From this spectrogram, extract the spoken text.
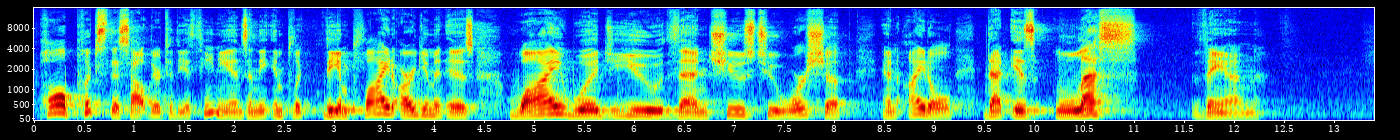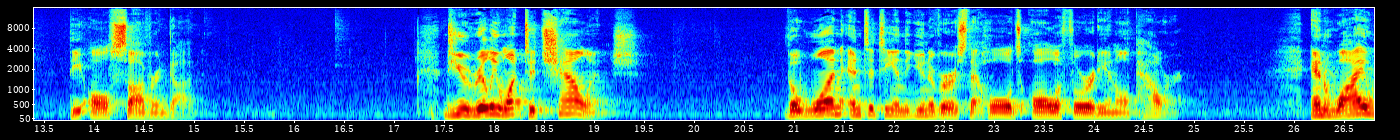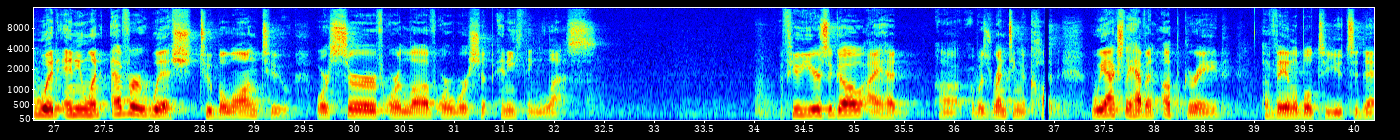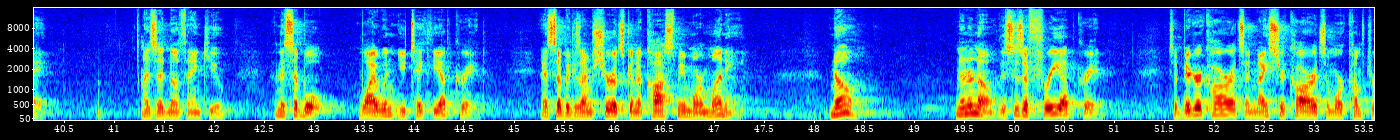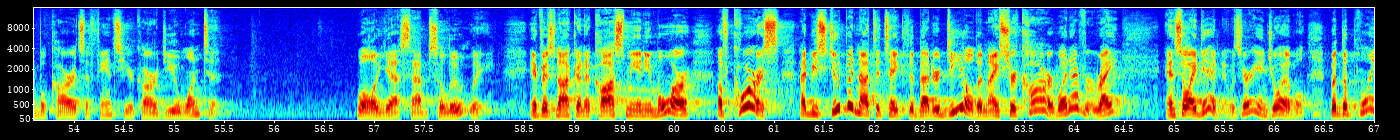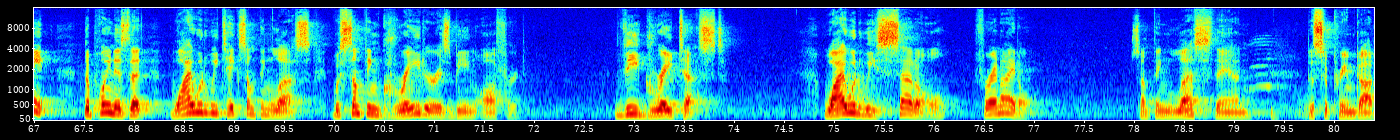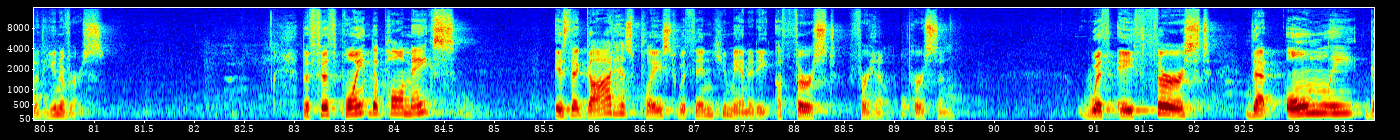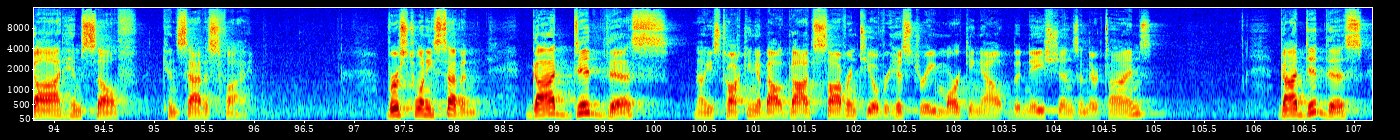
Paul puts this out there to the Athenians, and the, impl- the implied argument is why would you then choose to worship an idol that is less than the all sovereign God? Do you really want to challenge the one entity in the universe that holds all authority and all power. And why would anyone ever wish to belong to, or serve, or love, or worship anything less? A few years ago, I, had, uh, I was renting a car. We actually have an upgrade available to you today. I said, No, thank you. And they said, Well, why wouldn't you take the upgrade? And I said, Because I'm sure it's going to cost me more money. No, no, no, no. This is a free upgrade. It's a bigger car, it's a nicer car, it's a more comfortable car, it's a fancier car. Do you want it? Well, yes, absolutely. If it's not going to cost me any more, of course, I'd be stupid not to take the better deal, the nicer car, whatever, right? And so I did. It was very enjoyable. But the point, the point is that why would we take something less when something greater is being offered? The greatest. Why would we settle for an idol? Something less than the supreme God of the universe. The fifth point that Paul makes is that God has placed within humanity a thirst for Him, person, with a thirst that only God Himself can satisfy. Verse 27 God did this. Now he's talking about God's sovereignty over history, marking out the nations and their times. God did this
